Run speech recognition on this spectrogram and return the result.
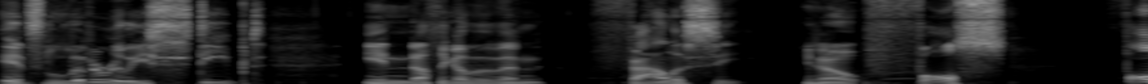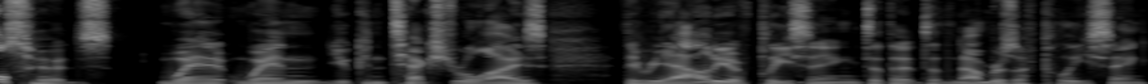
it's literally steeped in nothing other than fallacy. you know, false falsehoods when when you contextualize the reality of policing to the to the numbers of policing,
